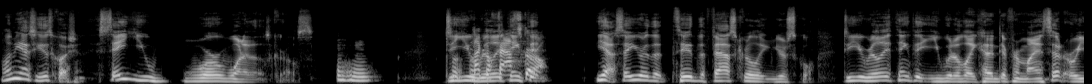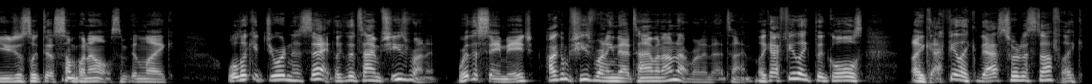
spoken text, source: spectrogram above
Let me ask you this question. Say you were one of those girls. Mm-hmm. Do you like really a fast think girl. that Yeah, say you're the say the fast girl at your school. Do you really think that you would have like had a different mindset or you just looked at someone else and been like, "Well, look at Jordan Hasay. Look at the time she's running. We're the same age. How come she's running that time and I'm not running that time?" Like I feel like the goals like I feel like that sort of stuff like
